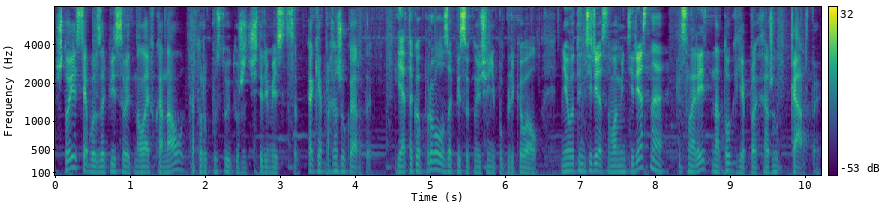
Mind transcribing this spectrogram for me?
Что если я буду записывать на live-канал, который пустует уже 4 месяца? Как я прохожу карты? Я такой пробовал записывать, но еще не публиковал. Мне вот интересно, вам интересно смотреть на то, как я прохожу карты?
